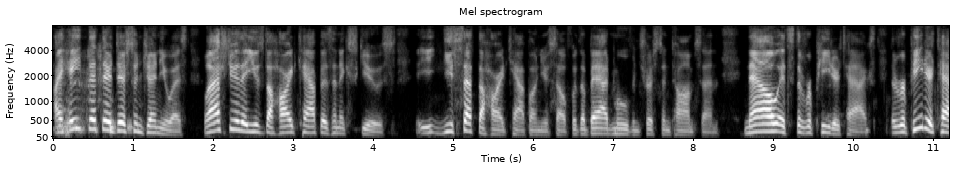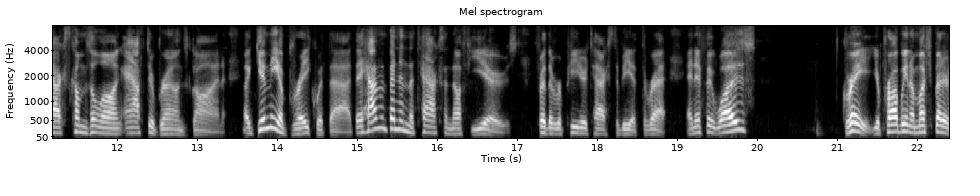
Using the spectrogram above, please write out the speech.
I hate that they're disingenuous. Last year, they used the hard cap as an excuse. You set the hard cap on yourself with a bad move in Tristan Thompson. Now it's the repeater tax. The repeater tax comes along after Brown's gone. Like, give me a break with that. They haven't been in the tax enough years for the repeater tax to be a threat. And if it was, great. You're probably in a much better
